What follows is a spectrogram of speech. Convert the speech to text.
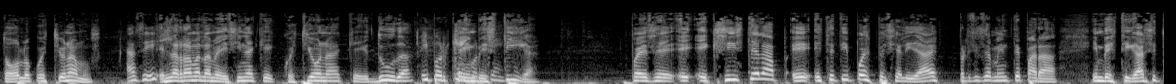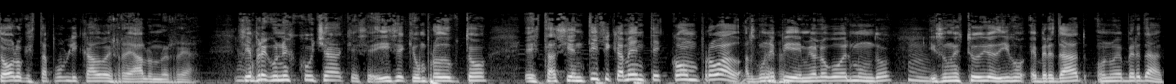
todo lo cuestionamos. ¿Así? Es la rama de la medicina que cuestiona, que duda, ¿Y por qué? que ¿Por qué? investiga. Pues eh, eh, existe la, eh, este tipo de especialidades precisamente para investigar si todo lo que está publicado es real o no es real. Siempre que uno escucha que se dice que un producto está científicamente comprobado, algún epidemiólogo del mundo Hmm. hizo un estudio y dijo, ¿es verdad o no es verdad?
